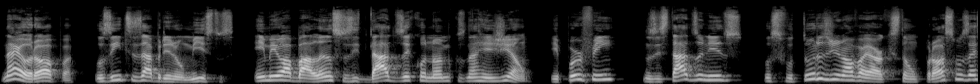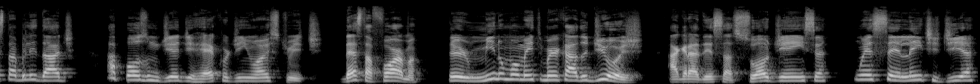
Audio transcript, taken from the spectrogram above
Na Europa, os índices abriram mistos em meio a balanços e dados econômicos na região. E por fim, nos Estados Unidos, os futuros de Nova York estão próximos à estabilidade após um dia de recorde em Wall Street. Desta forma, termina o Momento Mercado de hoje. Agradeço a sua audiência, um excelente dia,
